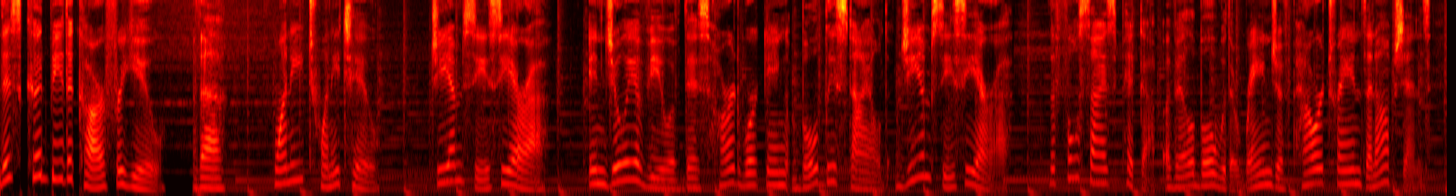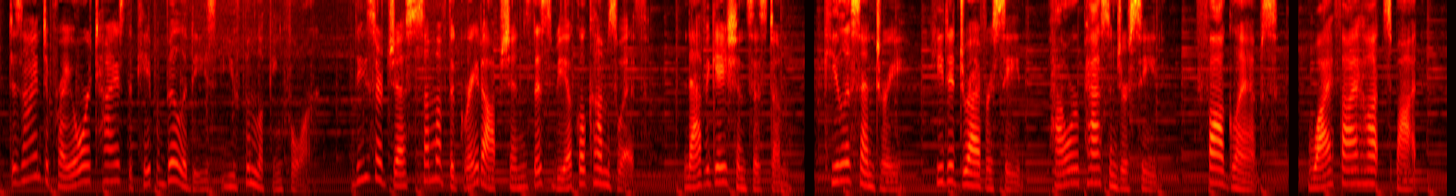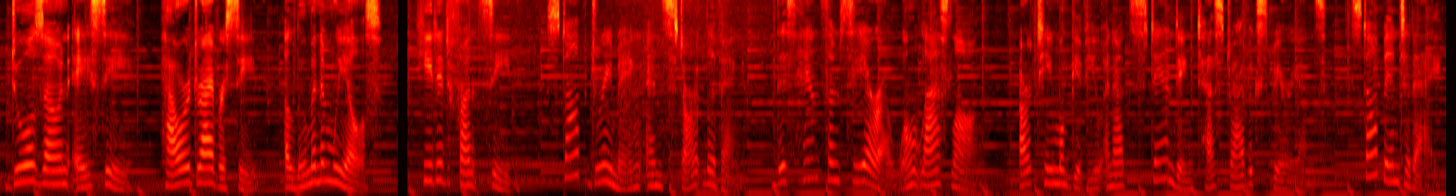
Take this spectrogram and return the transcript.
This could be the car for you. The 2022 GMC Sierra. Enjoy a view of this hard-working, boldly styled GMC Sierra. The full-size pickup available with a range of powertrains and options designed to prioritize the capabilities you've been looking for. These are just some of the great options this vehicle comes with. Navigation system, keyless entry, heated driver seat, power passenger seat, fog lamps, Wi-Fi hotspot, dual zone AC, power driver seat, aluminum wheels, heated front seat. Stop dreaming and start living. This handsome Sierra won't last long. Our team will give you an outstanding test drive experience. Stop in today.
